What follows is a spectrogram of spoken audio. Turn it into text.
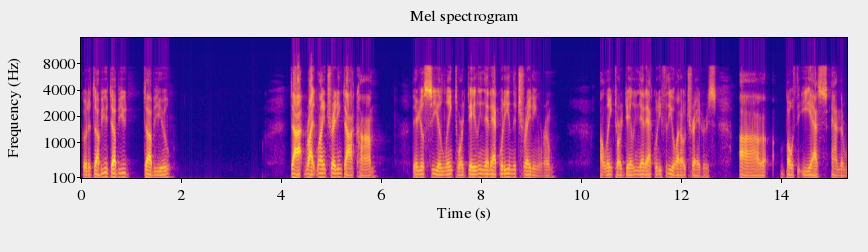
Go to www.rightlinetrading.com. There you'll see a link to our daily net equity in the trading room, a link to our daily net equity for the auto traders, uh, both the ES and the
